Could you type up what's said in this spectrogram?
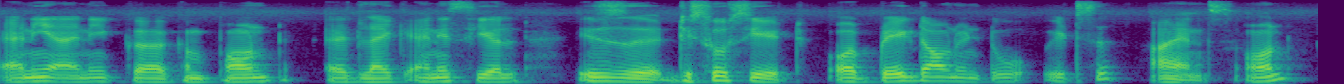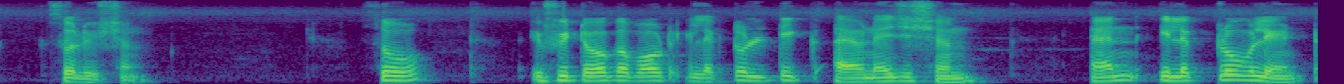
any ionic uh, compound uh, like NaCl is uh, dissociate or break down into its ions on solution. So if we talk about electrolytic ionization, an electrovalent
